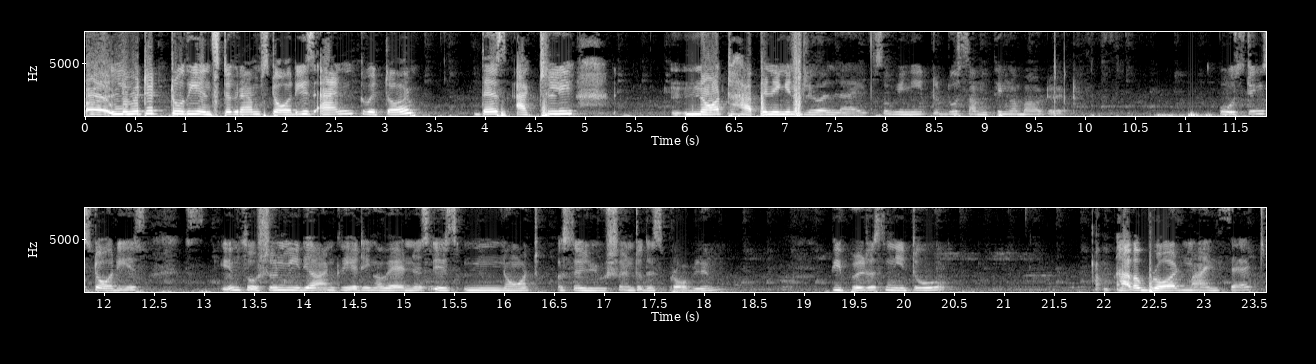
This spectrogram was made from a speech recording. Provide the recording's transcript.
uh, limited to the instagram stories and twitter. There's actually not happening in real life. So we need to do something about it. Posting stories in social media and creating awareness is not a solution to this problem. People just need to have a broad mindset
